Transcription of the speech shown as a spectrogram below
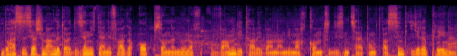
Und du hast es ja schon angedeutet, es ist ja nicht eine Frage ob, sondern nur noch wann die Taliban an die Macht kommen zu diesem Zeitpunkt. Was sind ihre Pläne?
